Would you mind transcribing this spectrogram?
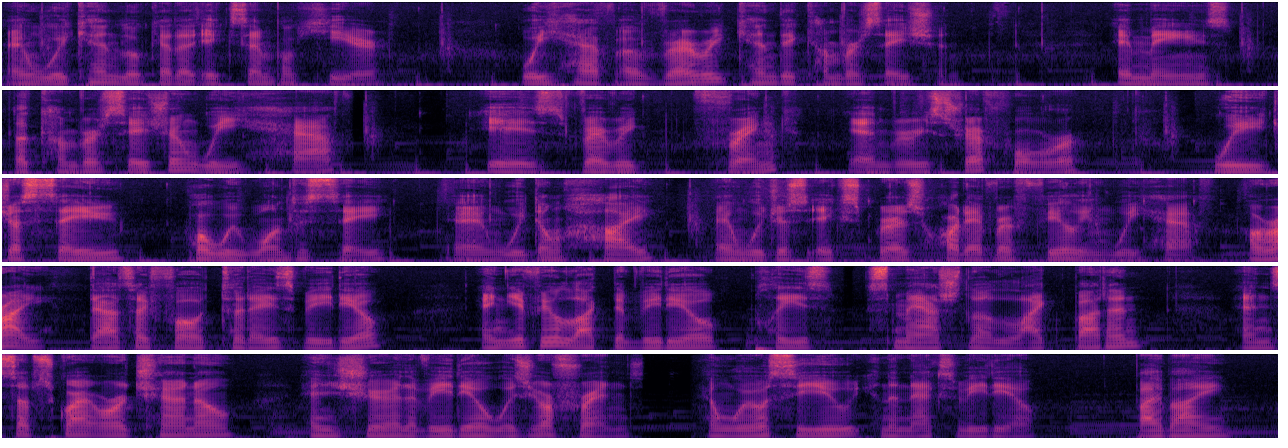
And we can look at an example here. We have a very candid conversation. It means the conversation we have is very frank and very straightforward. We just say what we want to say and we don't hide and we just express whatever feeling we have. Alright, that's it for today's video. And if you like the video, please smash the like button and subscribe our channel and share the video with your friends. And we'll see you in the next video. Bye bye.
